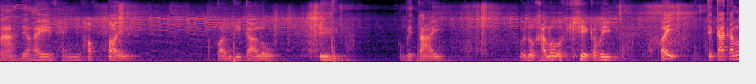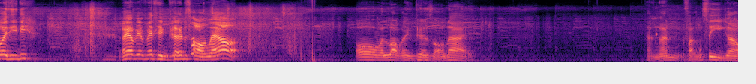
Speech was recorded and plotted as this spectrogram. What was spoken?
มา เดี๋ยวให้แทงท็อปต่อย ต่อยไปที่กาโลอือผมไม่ตายโอ้ยโดนคาโลเคกับไปเฮ้ยจัดการกาโลอีกทีดิ เฮ้ยยังไปถึงเทิร์นสองแล้ว โอ้มันรอบมาถึงเทิร์นสองได้ถ้างั้นฝังสี่เงา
